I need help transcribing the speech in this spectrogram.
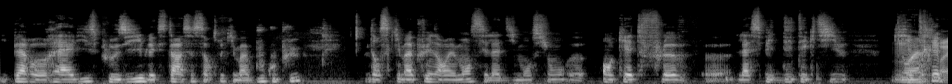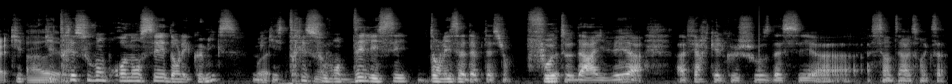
hyper euh, réaliste, plausible, etc. Ça, c'est un truc qui m'a beaucoup plu. Dans ce qui m'a plu énormément, c'est la dimension euh, enquête fleuve, euh, l'aspect détective, qui, Ouais, est très, ouais. qui, est, Ah qui est ouais. très souvent prononcé dans les comics, mais Ouais. qui est très souvent délaissé dans les adaptations, faute d'arriver à, à faire quelque chose d'assez euh, assez intéressant avec ça.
